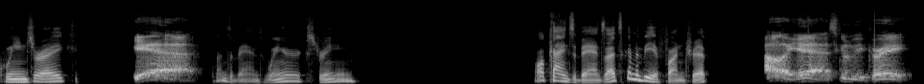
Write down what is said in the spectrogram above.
Queensryche, Yeah. tons of bands, Winger, Extreme. All kinds of bands. That's going to be a fun trip. Oh, yeah. It's going to be great.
